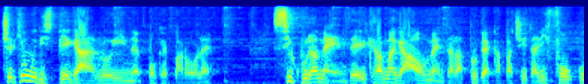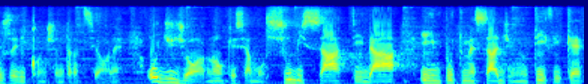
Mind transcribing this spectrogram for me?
Cerchiamo di spiegarlo in poche parole. Sicuramente il Krav Maga aumenta la propria capacità di focus e di concentrazione. Oggigiorno che siamo subissati da input, messaggi e notifiche,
